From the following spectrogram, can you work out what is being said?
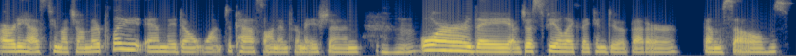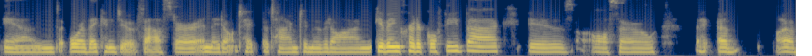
already has too much on their plate and they don't want to pass on information. Mm-hmm. or they just feel like they can do it better themselves and or they can do it faster and they don't take the time to move it on. Giving critical feedback is also a, a, a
